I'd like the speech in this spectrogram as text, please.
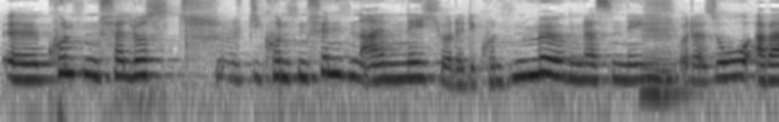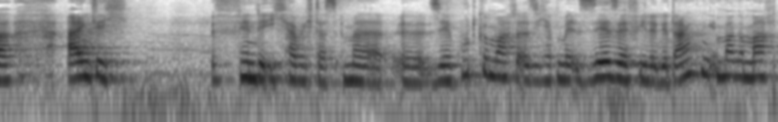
äh, Kundenverlust, die Kunden finden einen nicht oder die Kunden mögen das nicht mhm. oder so. Aber eigentlich finde ich, habe ich das immer äh, sehr gut gemacht. Also ich habe mir sehr, sehr viele Gedanken immer gemacht.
